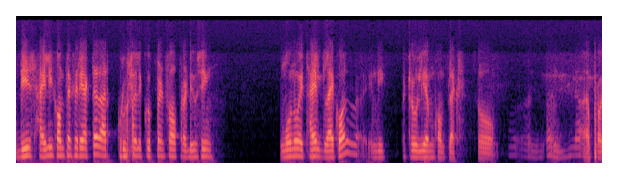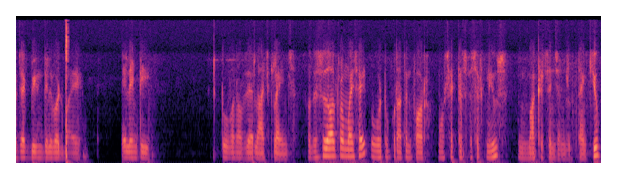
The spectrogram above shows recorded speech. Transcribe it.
These highly complex reactors are crucial equipment for producing monoethyl glycol in the petroleum complex. So a project being delivered by L&T to one of their large clients. So this is all from my side. Over to Puratan for more sector-specific news and markets in general. Thank you.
